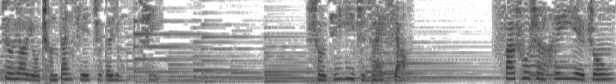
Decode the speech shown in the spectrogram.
就要有承担结局的勇气。手机一直在响，发出这黑夜中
